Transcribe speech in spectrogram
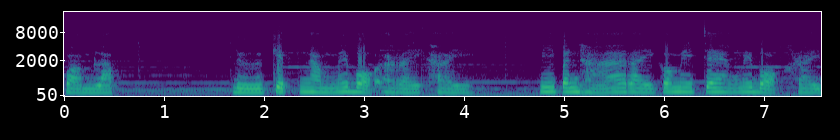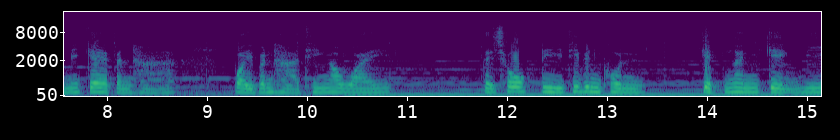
ความลับ หรือเก็บงำไม่บอกอะไรใคร มีปัญหาอะไรก็ไม่แจ้งไม่บอกใครไม่แก้ปัญหา ปล่อยปัญหาทิ้งเอาไว้ แต่โชคดีที่เป็นคนเก็บเงินเก่งมี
